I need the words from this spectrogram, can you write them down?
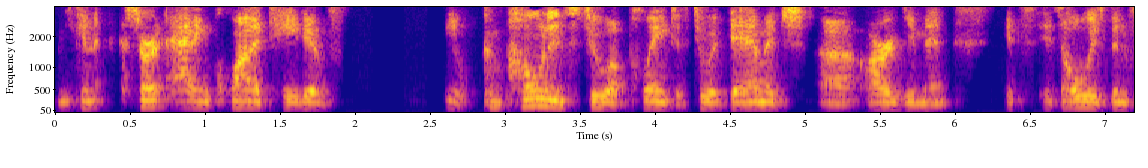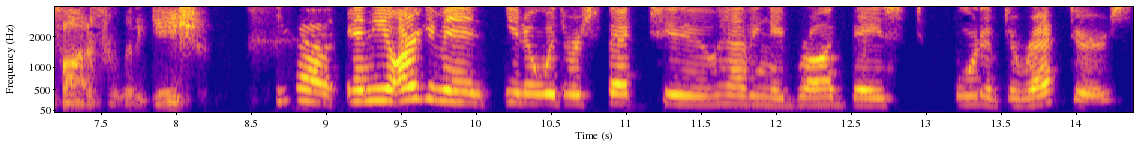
you can start adding quantitative you know, components to a plaintiff to a damage uh, argument. It's it's always been fodder for litigation. Yeah, and the argument, you know, with respect to having a broad-based board of directors,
